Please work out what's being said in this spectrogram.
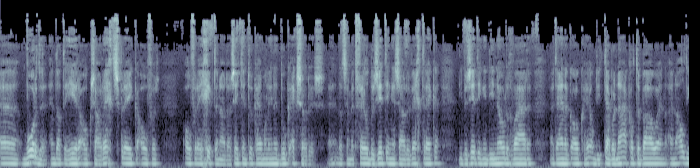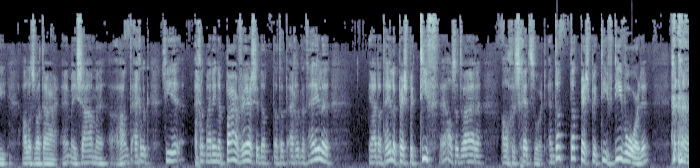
uh, worden en dat de Heere ook zou recht spreken over, over Egypte. Nou, dan zit je natuurlijk helemaal in het boek Exodus. Hè, dat ze met veel bezittingen zouden wegtrekken. Die bezittingen die nodig waren uiteindelijk ook hè, om die tabernakel te bouwen en, en al die, alles wat daar mee samenhangt. Eigenlijk zie je eigenlijk maar in een paar versen dat, dat het eigenlijk dat hele, ja, dat hele perspectief, hè, als het ware, al geschetst wordt. En dat, dat perspectief, die woorden,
